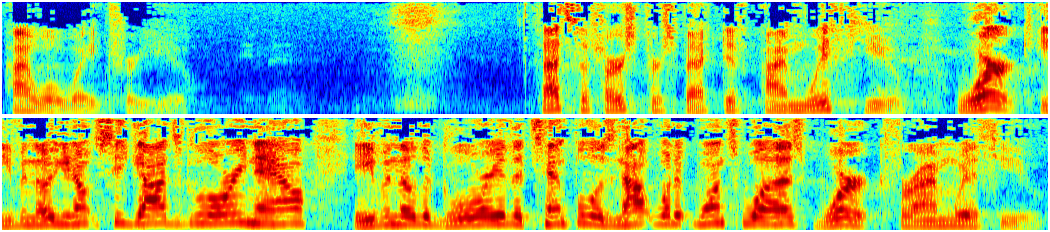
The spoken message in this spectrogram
I will wait for you. That's the first perspective. I'm with you. Work. Even though you don't see God's glory now, even though the glory of the temple is not what it once was, work, for I'm with you.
